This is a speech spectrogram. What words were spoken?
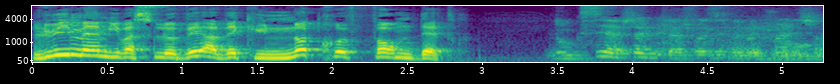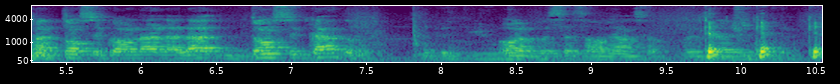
Lui-même, il va se lever avec une autre forme d'être. Donc, si Hachem, il a choisi de mettre le dans ce corps-là, là, là, dans ce cadre. Ouais, bah, ça, ça revient à ça. Ok, ok, ok.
